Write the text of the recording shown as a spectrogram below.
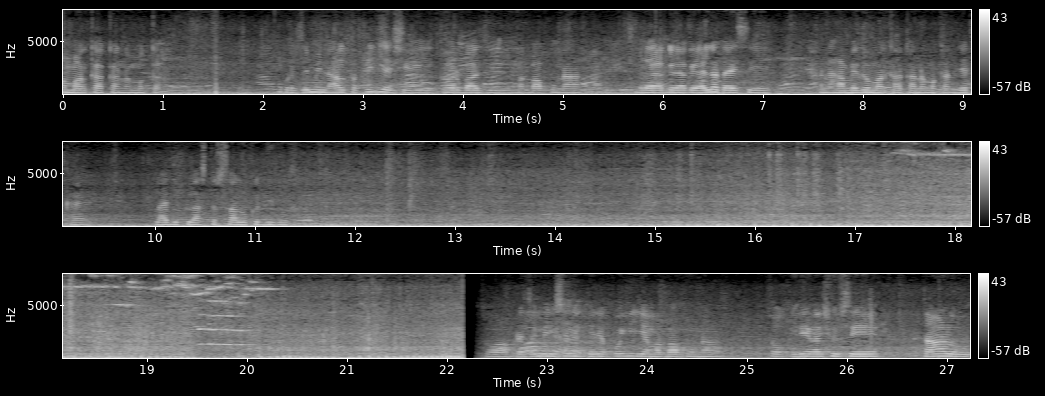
અમારા કાકાના મકાન આપણે જમીન હાલતા થઈ ગયા છીએ, ઘર બાજુ, મારા બાપુના બધા આગળ આગળ હાલ્યા થાય છે. અને સામે જો મારા કાકાના મકાન દેખાય, લાદી પ્લાસ્ટર ચાલુ કરી દીધું છે. તો આપણે જમીન છે ને, ઘરે પહોંચી ગયા મારા બાપુના. તો ઘરે વાંચ્યું છે, તાળું,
